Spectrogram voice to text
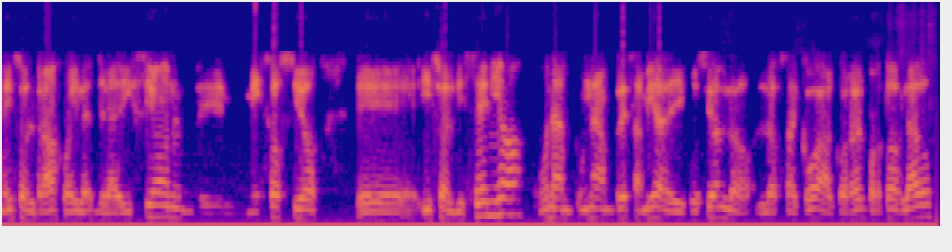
me hizo el trabajo ahí de la edición, mi socio eh, hizo el diseño, una, una empresa amiga de difusión lo, lo sacó a correr por todos lados.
